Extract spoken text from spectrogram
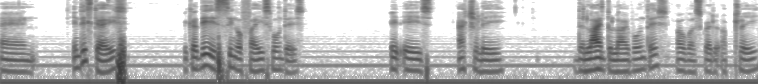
and in this case because this is single phase voltage it is actually the line to line voltage over square root of 3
